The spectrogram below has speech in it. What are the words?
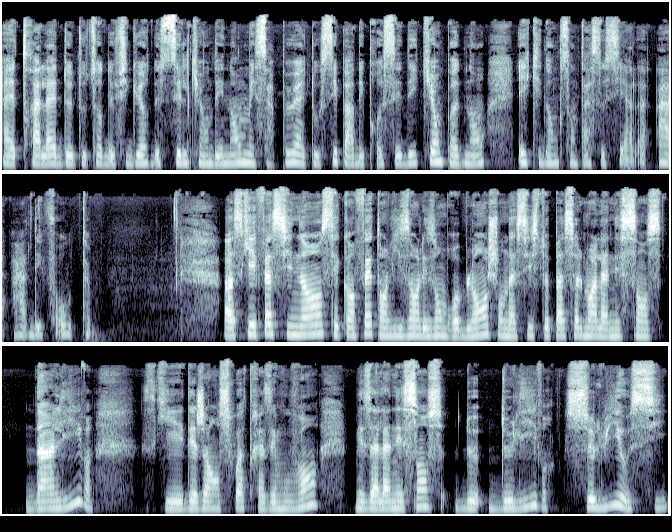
être à l'aide de toutes sortes de figures de style qui ont des noms, mais ça peut être aussi par des procédés qui n'ont pas de nom et qui donc sont associés à, à des fautes. Alors, ce qui est fascinant, c'est qu'en fait, en lisant Les Ombres Blanches, on n'assiste pas seulement à la naissance d'un livre, ce qui est déjà en soi très émouvant, mais à la naissance de deux livres, celui aussi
